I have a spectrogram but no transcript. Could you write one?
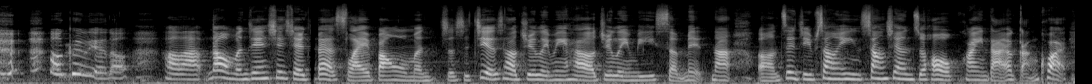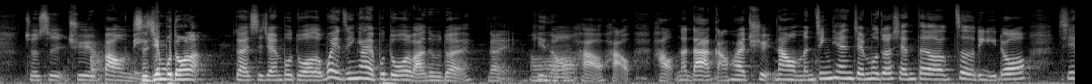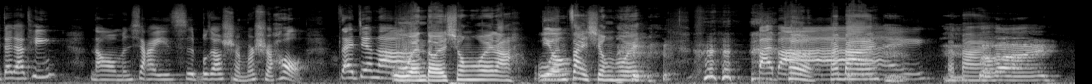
好可怜哦！好啦，那我们今天谢谢 Beth 来帮我们，就是介绍 G 零 V 还有 G 零 V Submit。那嗯、呃，这集上映上线之后，欢迎大家要赶快就是去报名，时间不多了。对，时间不多了，位置应该也不多了吧？对不对？对，哦，好好好，那大家赶快去。那我们今天节目就先到这里喽，谢谢大家听。那我们下一次不知道什么时候再见啦！有缘就会相会啦，有缘再相会。拜拜，拜拜，拜拜，拜拜。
